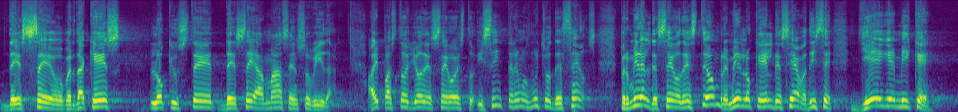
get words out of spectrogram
deseo, ¿verdad? ¿Qué es lo que usted desea más en su vida? Ay, pastor, yo deseo esto. Y sí, tenemos muchos deseos. Pero mira el deseo de este hombre, mire lo que él deseaba. Dice, llegue mi qué.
